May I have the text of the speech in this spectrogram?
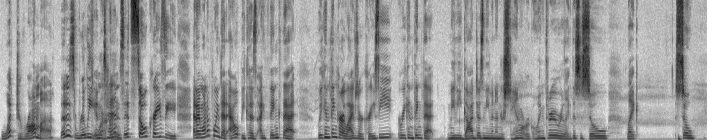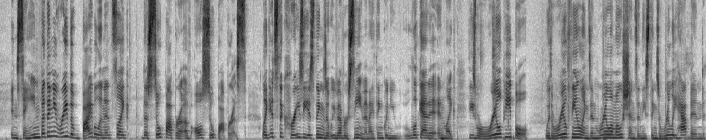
what drama? That is really wacko. intense. It's so crazy. And I want to point that out because I think that we can think our lives are crazy, or we can think that maybe mm-hmm. God doesn't even understand what we're going through, or like this is so like so insane. But then you read the Bible and it's like the soap opera of all soap operas. Like it's the craziest things that we've ever seen. And I think when you look at it and like these were real people with real feelings and real emotions and these things really happened,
